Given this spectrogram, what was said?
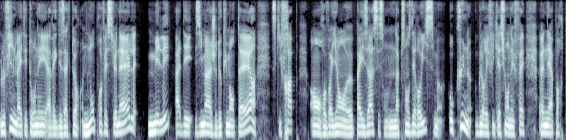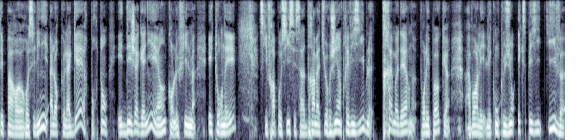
Le film a été tourné avec des acteurs non professionnels mêlé à des images documentaires. Ce qui frappe en revoyant euh, Paisa, c'est son absence d'héroïsme. Aucune glorification, en effet, euh, n'est apportée par euh, Rossellini, alors que la guerre, pourtant, est déjà gagnée hein, quand le film est tourné. Ce qui frappe aussi, c'est sa dramaturgie imprévisible, très moderne pour l'époque, avoir les, les conclusions expéditives,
